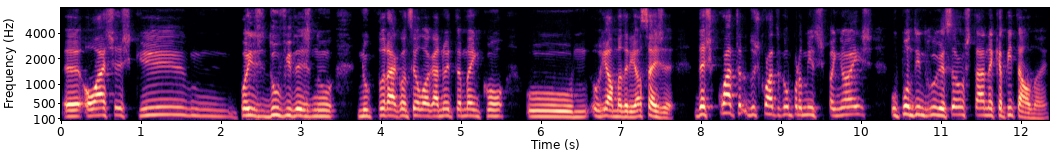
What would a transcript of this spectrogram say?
Uh, ou achas que um, pões dúvidas no, no que poderá acontecer logo à noite também com o, o Real Madrid? Ou seja, das quatro, dos quatro compromissos espanhóis, o ponto de interrogação está na capital, não é?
